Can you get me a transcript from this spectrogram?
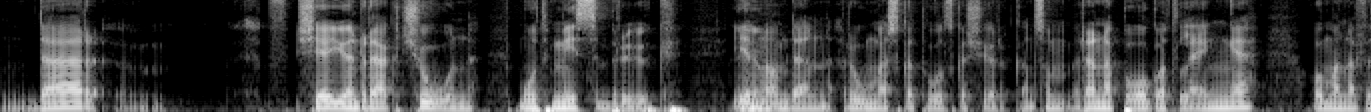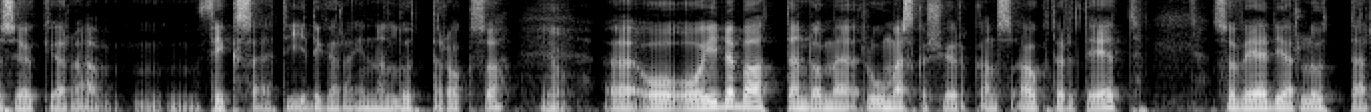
Där sker ju en reaktion mot missbruk inom den romersk-katolska kyrkan som redan har pågått länge och man har försökt göra, mm, fixa det tidigare innan Luther också. Ja. Eh, Och, och i debatten då med romerska kyrkans auktoritet så vädjar Luther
